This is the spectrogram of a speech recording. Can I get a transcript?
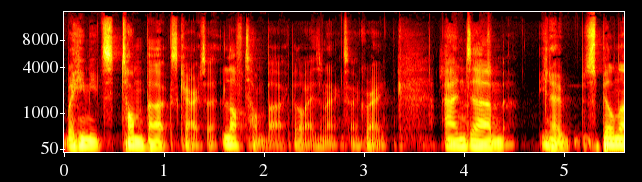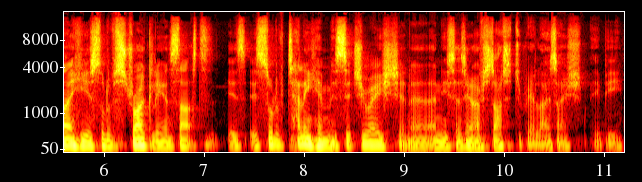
where he meets Tom Burke's character. Love Tom Burke, by the way, as an actor, great. And um, you know, Bill Nighy is sort of struggling and starts to, is, is sort of telling him his situation. And, and he says, you know, I've started to realize I should maybe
